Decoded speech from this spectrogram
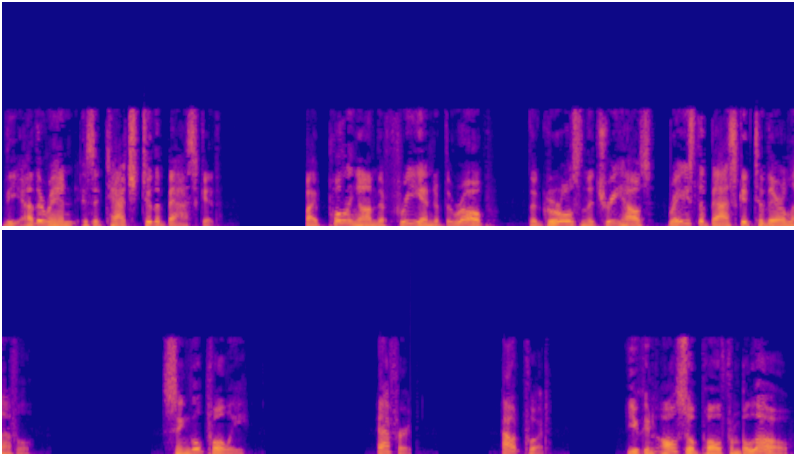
The other end is attached to the basket. By pulling on the free end of the rope, the girls in the treehouse raise the basket to their level. Single pulley. Effort. Output. You can also pull from below,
